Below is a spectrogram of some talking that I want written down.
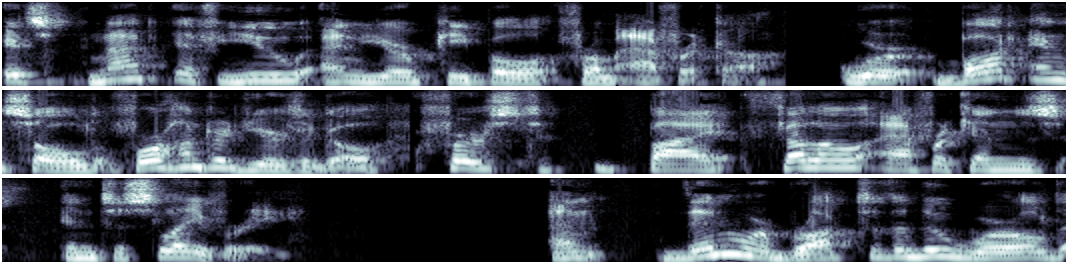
It's not if you and your people from Africa were bought and sold 400 years ago, first by fellow Africans into slavery, and then were brought to the New World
